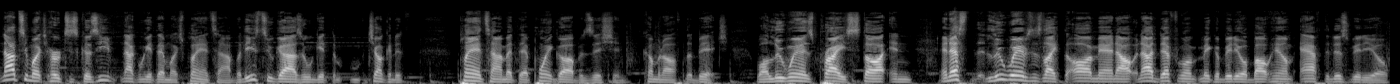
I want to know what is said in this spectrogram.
not too much hurts us because he's not gonna get that much playing time. But these two guys will get the chunk of the playing time at that point guard position coming off the bench. While Lou Williams Price start and and that's Lou Williams is like the odd man out, and I definitely want to make a video about him after this video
